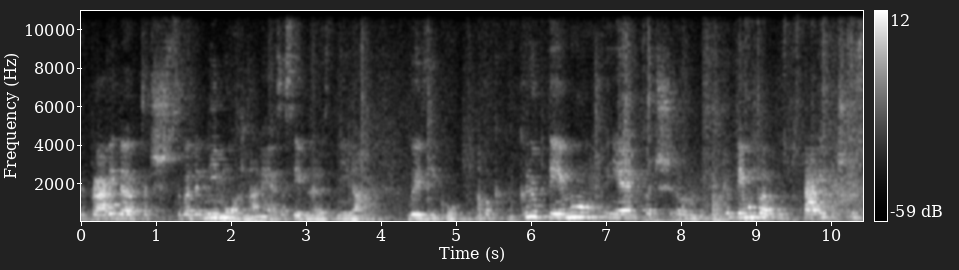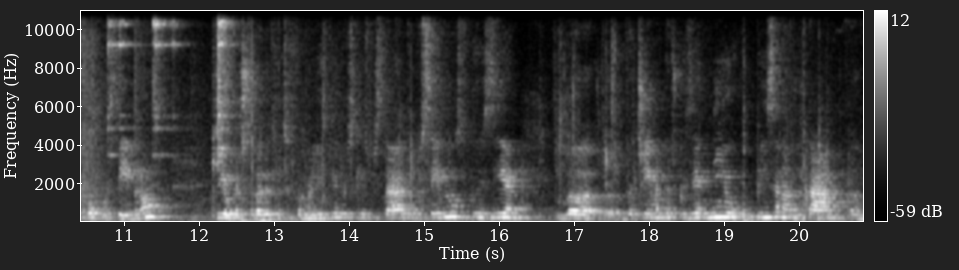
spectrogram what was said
ker pravi, da pač seveda ni možna ne, zasebna lastnina v jeziku. Ampak kljub temu je pač, um, kljub temu pa vzpostavi pač to posebnost, ki jo pač seveda tudi formalisti ruski vzpostavijo, to posebnost poezije, v, v čemer pač poezija ni upisana v ta um,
